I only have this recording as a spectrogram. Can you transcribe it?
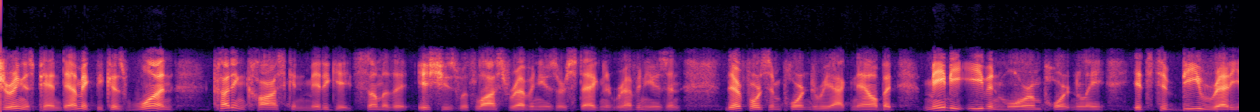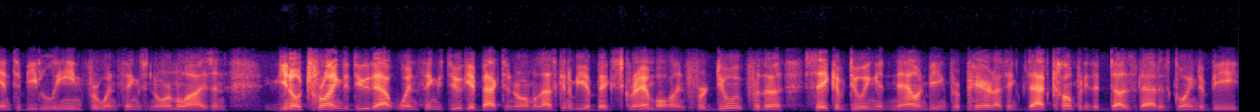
during this pandemic because one cutting costs can mitigate some of the issues with lost revenues or stagnant revenues, and therefore it's important to react now. But maybe even more importantly, it's to be ready and to be lean for when things normalize. And you know, trying to do that when things do get back to normal, that's going to be a big scramble. And for doing, for the sake of doing it now and being prepared, I think that company that does that is going to be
